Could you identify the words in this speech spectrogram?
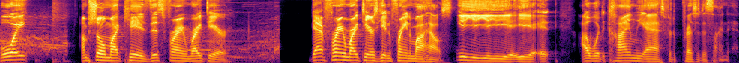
Boy, I'm showing my kids this frame right there. That frame right there is getting framed in my house. Yeah, yeah, yeah, yeah, yeah. It, I would kindly ask for the presser to sign that.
